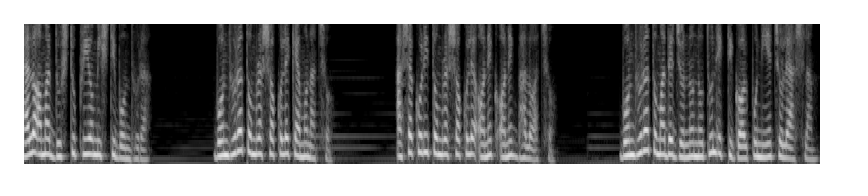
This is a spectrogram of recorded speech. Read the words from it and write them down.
হ্যালো আমার দুষ্টু প্রিয় মিষ্টি বন্ধুরা। বন্ধুরা, তোমরা সকলে কেমন আছো? আশা করি তোমরা সকলে অনেক অনেক ভালো আছো। বন্ধুরা, তোমাদের জন্য নতুন একটি গল্প নিয়ে চলে আসলাম।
